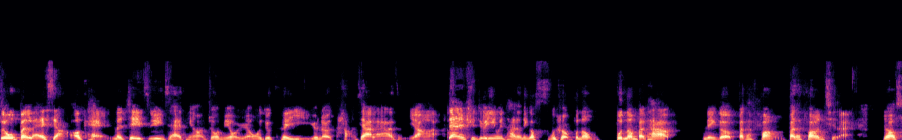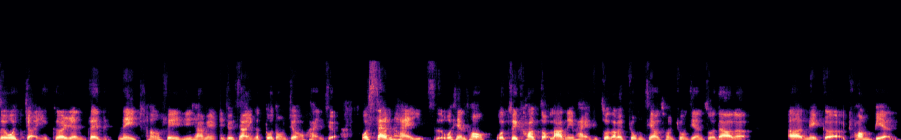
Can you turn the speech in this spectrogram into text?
所以我本来想，OK，那这一次运气还挺好，之后没有人，我就可以用来躺下来啊，怎么样啊？但是就因为他的那个扶手不能不能把它那个把它放把它放起来，然后所以我整一个人在那程飞机上面就像一个多动症患者。我三排椅子，我先从我最靠走廊那排椅子坐到了中间，我从中间坐到了呃那个窗边，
